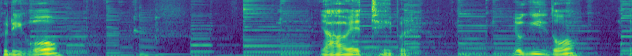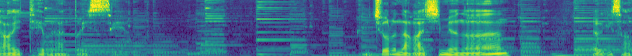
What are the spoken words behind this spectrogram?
그리고 야외 테이블 여기도 야외 테이블 하나 또 있어요. 이쪽으로 나가시면은 여기서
